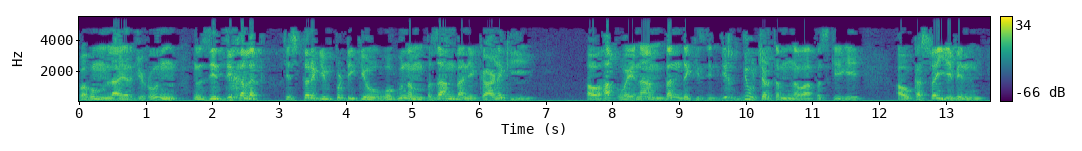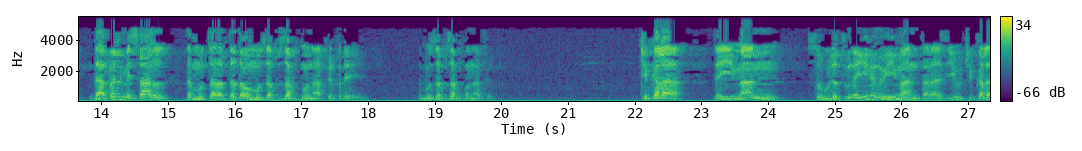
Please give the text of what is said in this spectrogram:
فهم لا يرجعون نو زیدی خلق چې سترګې پټي کې او غوګونم په ځان باندې کاڼه کی او حق وینام بند کی زیدی دیو چرتم نه واپس کیږي او کسیبن دا بل مثال د متردد او مزبذب منافق دی د مزبذب منافق چې کله د ایمان سهولتونه یې نو ایمان ته راځي او چې کله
